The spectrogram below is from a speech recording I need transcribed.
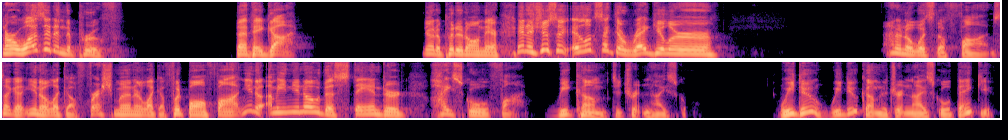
Or was it in the proof that they got? You know, to put it on there. And it's just, it looks like the regular, I don't know what's the font. It's like a, you know, like a freshman or like a football font. You know, I mean, you know, the standard high school font. We come to Trenton High School. We do. We do come to Trenton High School. Thank you.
